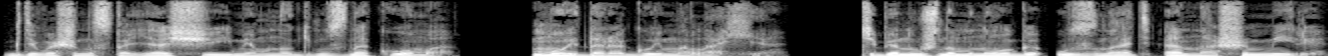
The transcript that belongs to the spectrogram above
где ваше настоящее имя многим знакомо. Мой дорогой Малахия, тебе нужно много узнать о нашем мире».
